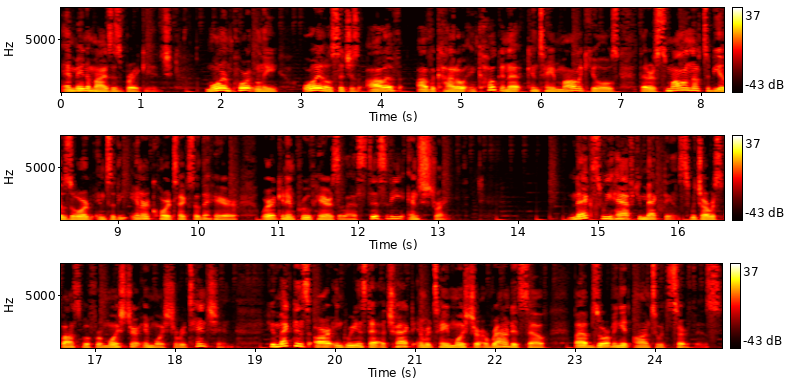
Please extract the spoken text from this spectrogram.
and minimizes breakage. More importantly, Oils such as olive, avocado, and coconut contain molecules that are small enough to be absorbed into the inner cortex of the hair, where it can improve hair's elasticity and strength. Next, we have humectants, which are responsible for moisture and moisture retention. Humectants are ingredients that attract and retain moisture around itself by absorbing it onto its surface.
